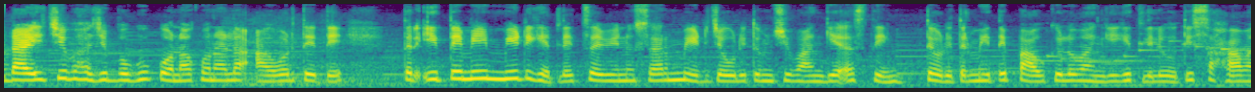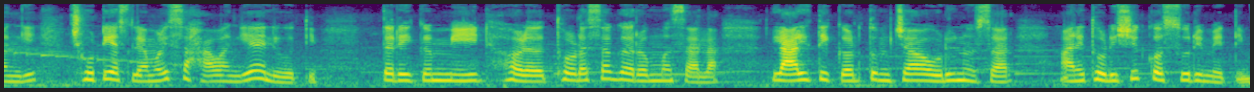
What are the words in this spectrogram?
डाळीची भाजी बघू कोणाकोणाला आवडते ते. तर इथे मी मीठ घेतले चवीनुसार मीठ जेवढी तुमची वांगी असतील तेवढी. तर मी इथे पाव किलो वांगी घेतलेली होती सहा वांगी. छोटी असल्यामुळे सहा वांगी आली होती. तर एक मीठ हळद थोडासा गरम मसाला लाल तिखट तुमच्या आवडीनुसार आणि थोडीशी कसुरी मेथी.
